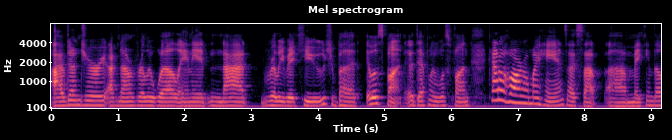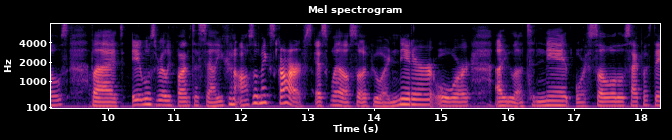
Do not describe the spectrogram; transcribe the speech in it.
I've done jewelry, I've done really well in it, not really big, huge, but it was fun. It definitely was fun. Kind of hard on my hands. I stopped uh, making those, but it was really fun to sell. You can also make scarves as well. So if you're a knitter or uh, you love to knit or sew, those type of things,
